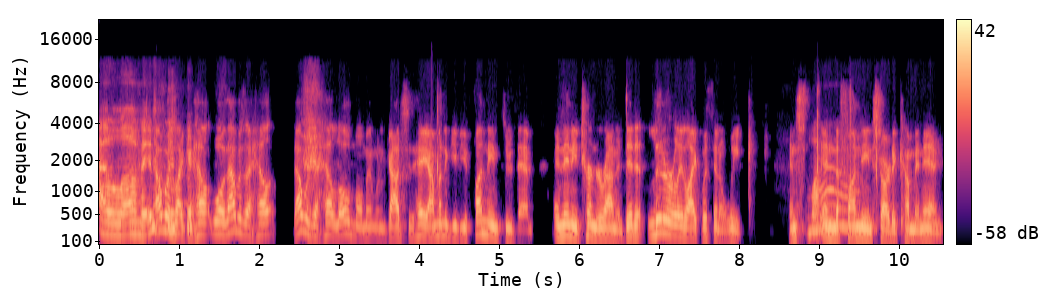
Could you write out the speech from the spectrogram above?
I love it. that was like a hell. Well, that was a hell that was a hello moment when God said, Hey, I'm going to give you funding through them. And then he turned around and did it literally like within a week. And, wow. and the funding started coming in.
